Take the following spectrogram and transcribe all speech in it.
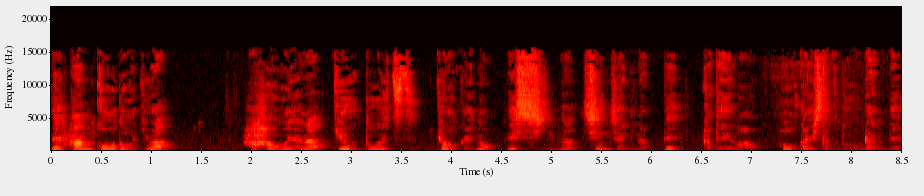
で犯行動機は母親が旧統一教会の熱心な信者になって家庭が崩壊したことを恨んで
